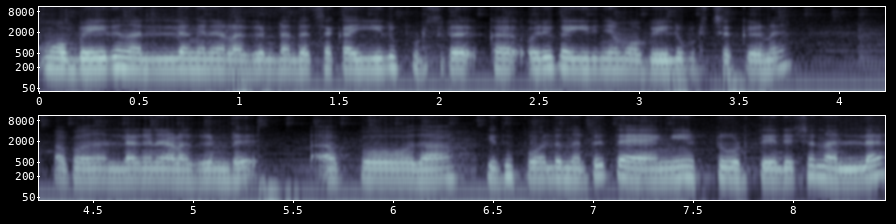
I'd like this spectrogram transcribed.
മൊബൈൽ നല്ല അങ്ങനെ ഇളകുണ്ട് എന്താ വെച്ചാൽ കയ്യിൽ പിടിച്ചിട്ട് ഒരു കയ്യിൽ ഞാൻ മൊബൈൽ പിടിച്ചേക്കാണ്. അപ്പോൾ നല്ല അങ്ങനെ ഇളകുണ്ട് അപ്പോൾ ഇതാ ഇതുപോലെ എന്നിട്ട് തേങ്ങ ഇട്ട് കൊടുത്തതിന് ശേഷം നല്ല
